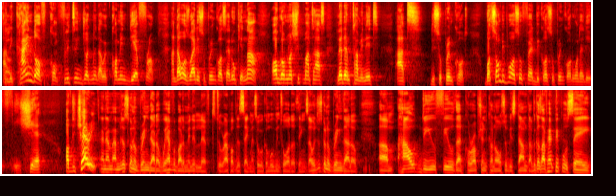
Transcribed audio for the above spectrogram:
and the kind of conflicting judgment that were coming there from, and that was why the Supreme Court said, okay, now all governorship matters, let them terminate at the Supreme Court. But some people also fed because Supreme Court wanted a, a share of the cherry. And I'm, I'm just going to bring that up. We have about a minute left to wrap up the segment so we can move into other things. I was just going to bring that up. Um, how do you feel that corruption can also be stamped out? Because I've heard people say,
